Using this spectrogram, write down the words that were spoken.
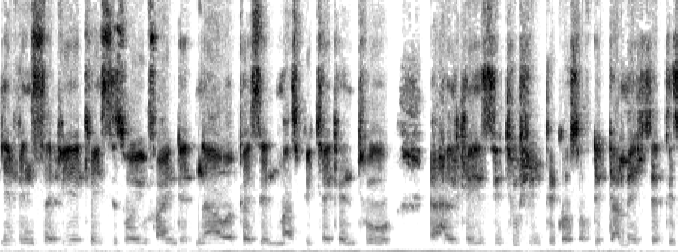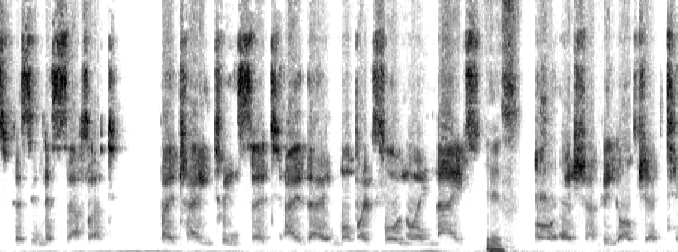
even severe cases where you find that now a person must be taken to a healthcare institution because of the damage that this person has suffered by trying to insert either a mobile phone or a knife yes. or a sharpened object.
